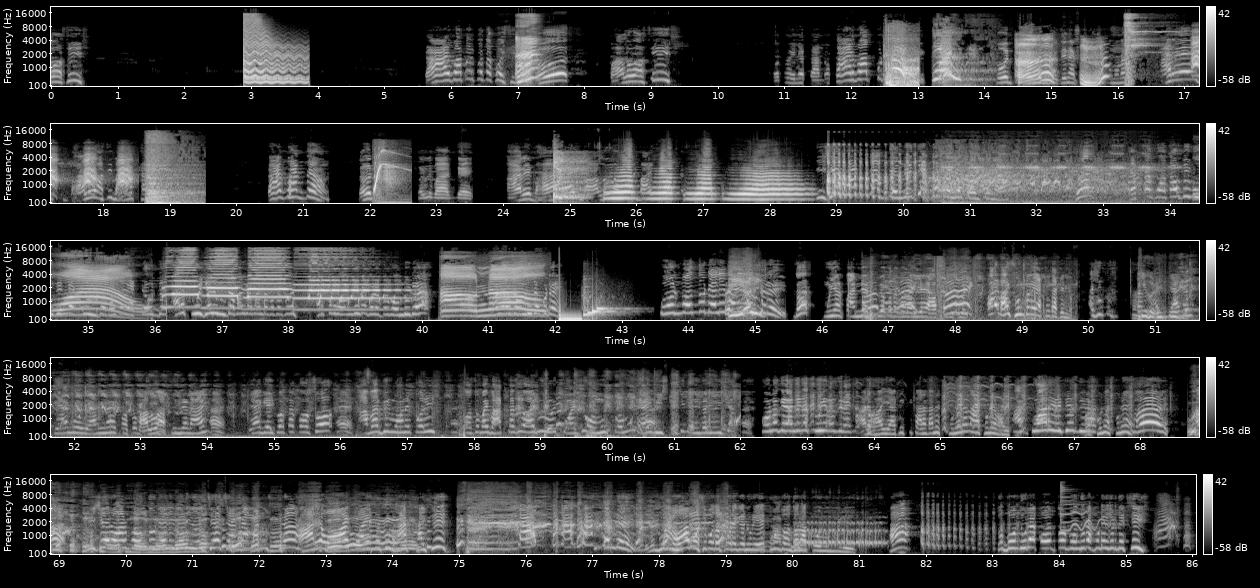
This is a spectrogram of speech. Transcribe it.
ভালো আছিস? কার বাপের কথা কইছিস? ও ভালো আছিস? কত এলে কাণ্ড। কার বাপ। আরে ভালো আছি কাক দাও। দেয় আরে ভাই ভালো ভাই। তুই বুঝিস না তুই উল্টা পাল্টা একটা উল্টো আরে তুই খালি উল্টা পাল্টা পাল্টা কথা কস আর তোর বন্ধুটা করে তোর বন্ধুটা? Oh আমার বন্ধুটা no! কোন বন্ধু ডেলিভারি হচ্ছে রে? ধর মুই আর পাইম না তুই কথা করা আরে ভাই শুন করে একটু ডাকে নিও কি হরে কত ভালো আছিস না নাই? এক এই কথা কসো আবার ফির মনে করিস কত ভাই ভাত খাসি আইবি ওই পয়সা অমুক তমুক এই বিশ কেজি ডেলিভারি হইছে কোনো গ্যারান্টি না তুই এরা দিরে আরে ভাই একই কি কারণটা? আমি শুনে না না শুনে ভাই? আর তোর এটা দিরা শুনে শুনে। ওই হ্যাঁ, কিসের ওর বন্ধু ডেলিভারি হইছে চ্যাংড়া মানুষটা আরে ওই কয়েছে তুই ভাত খাইছিস? মুই মুসিবত পড়ে গেলু রে কোন যন্ত্রণা তোর রে। হ্যাঁ? তোর বন্ধুরা কোন তোর বন্ধুরা কোন এসে দেখছিস?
